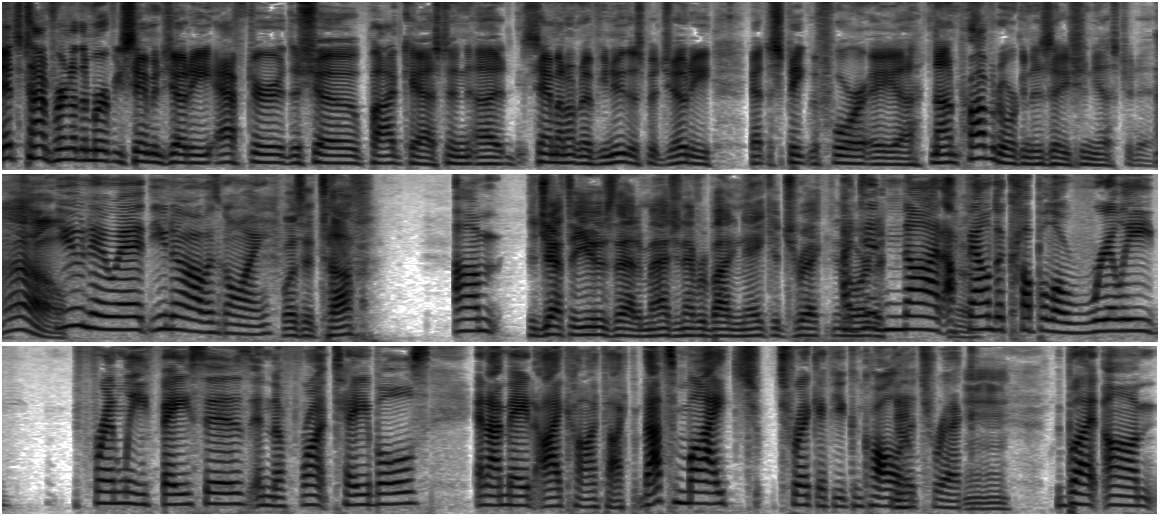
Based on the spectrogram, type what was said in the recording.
It's time for another Murphy, Sam, and Jody after the show podcast. And uh, Sam, I don't know if you knew this, but Jody got to speak before a uh, nonprofit organization yesterday. Oh, You knew it. You know I was going. was it tough? Um, Did you have to use that imagine everybody naked trick? In I order did to- not. I found a couple of really friendly faces in the front tables, and I made eye contact. That's my tr- trick, if you can call it a trick. Mm-hmm. But um,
